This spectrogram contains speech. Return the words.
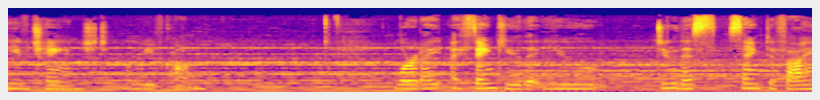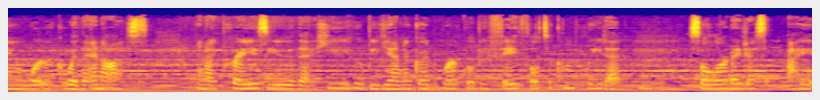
leave changed when we've come. Lord, I, I thank you that you do this sanctifying work within us. And I praise you that he who began a good work will be faithful to complete it. So, Lord, I just, I,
